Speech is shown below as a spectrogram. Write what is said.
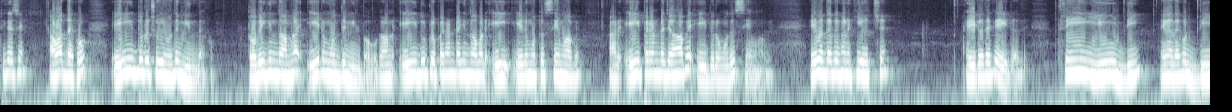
ঠিক আছে? আবার দেখো, এই দুটো ছবির মধ্যে মিল দেখো। তবেই কিন্তু আমরা এর মধ্যে মিল পাবো। কারণ এই দুটো প্যাটার্নটা কিন্তু আবার এই এর মতো সেম হবে। আর এই প্যাটার্নটা যা হবে, এই দুটোর মধ্যে সেম হবে। এবার দেখো এখানে কি হচ্ছে? এইটা থেকে এইটাতে থ্রি ইউ ডি এখানে দেখো ডি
